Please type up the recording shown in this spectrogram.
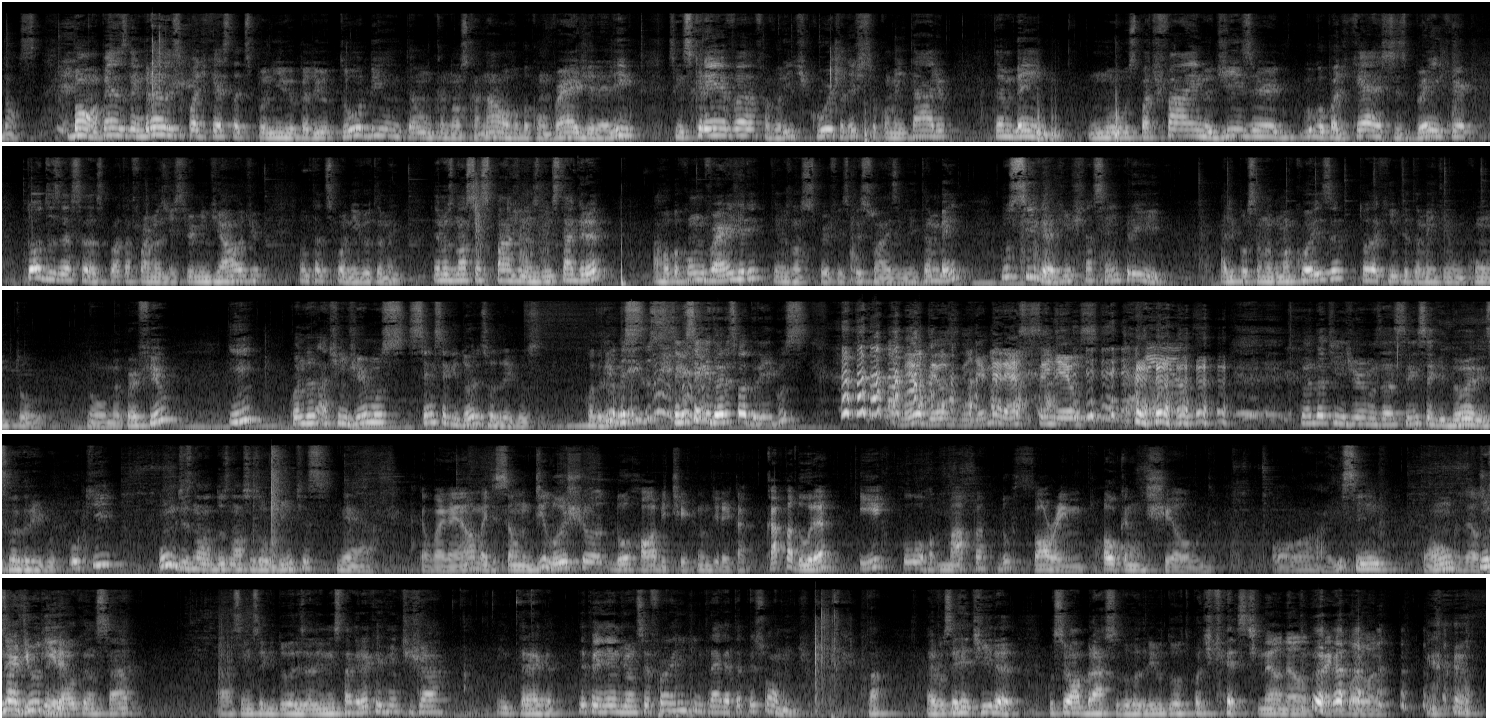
Nossa. Bom, apenas lembrando, esse podcast está disponível pelo YouTube, então no nosso canal, arroba Converger ali. Se inscreva, favorite, curta, deixe seu comentário. Também no Spotify, no Deezer, Google Podcasts, Breaker, todas essas plataformas de streaming de áudio vão estar disponível também. Temos nossas páginas no Instagram, arroba Convergery, tem os nossos perfis pessoais ali também. Nos siga, a gente está sempre ali postando alguma coisa. Toda quinta também tem um conto no meu perfil. E quando atingirmos 100 seguidores, Rodrigos. Rodrigos? Rodrigos. 100 seguidores, Rodrigos. Meu Deus, ninguém merece sem eus. Quando atingirmos a 100 seguidores, Rodrigo, o que um dos nossos ouvintes ganhará? Então vai ganhar uma edição de luxo do Hobbit, com direito à capa dura e o mapa do Thorin, Oakenshield. Oh, aí sim. Então, é, os nos ajudem a alcançar a 100 seguidores ali no Instagram que a gente já entrega. Dependendo de onde você for, a gente entrega até pessoalmente. Tá? Aí você retira o seu abraço do Rodrigo do outro podcast. Não, não, pega a corona.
